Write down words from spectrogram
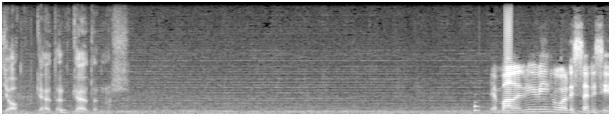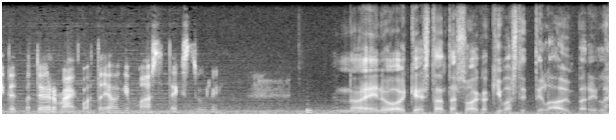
Joo, käytän, käytännössä. Ja mä olen hyvin huolissani siitä, että mä törmään kohta johonkin maastotekstuuriin. No ei nyt oikeastaan, tässä on aika kivasti tilaa ympärillä.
